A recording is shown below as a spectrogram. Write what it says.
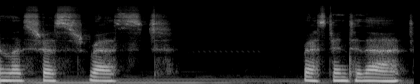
And let's just rest, rest into that.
